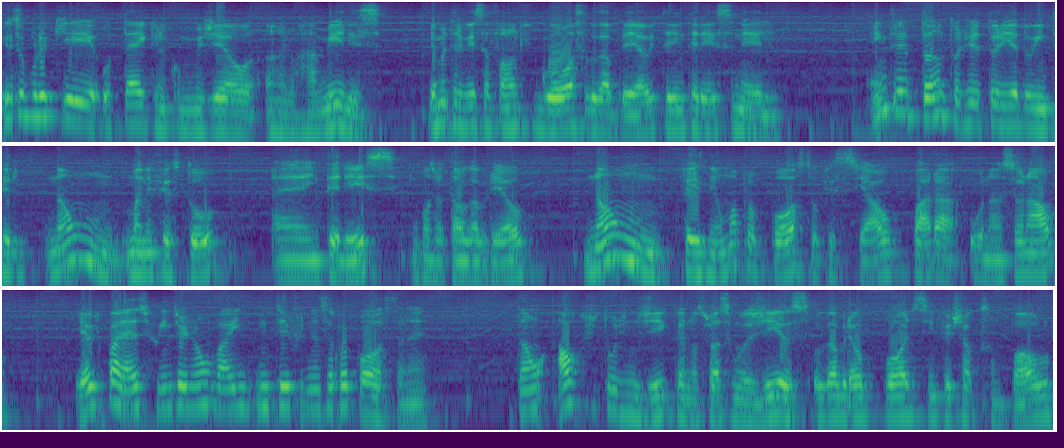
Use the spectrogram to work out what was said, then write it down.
Isso porque o técnico Miguel Anjo Ramírez deu uma entrevista falando que gosta do Gabriel e teria interesse nele. Entretanto, a diretoria do Inter não manifestou é, interesse em contratar o Gabriel, não fez nenhuma proposta oficial para o Nacional, e ao que parece o Inter não vai interferir nessa proposta, né? Então, ao que tudo indica, nos próximos dias, o Gabriel pode sim fechar com o São Paulo.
